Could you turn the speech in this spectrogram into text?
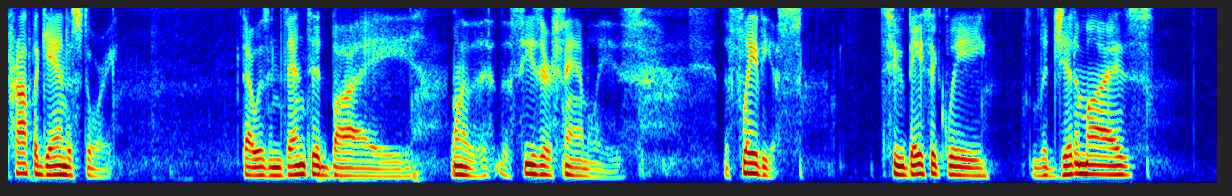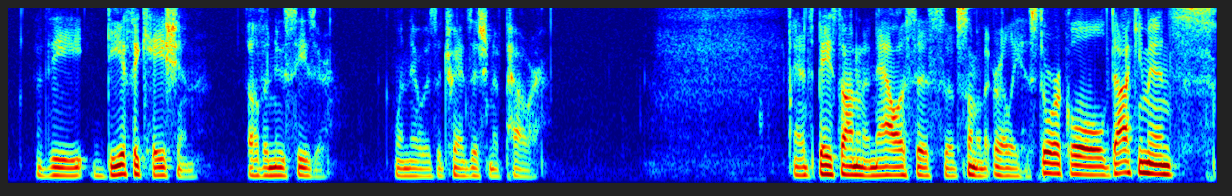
propaganda story that was invented by one of the, the Caesar families, the Flavius, to basically legitimize the deification of a new Caesar when there was a transition of power and it's based on an analysis of some of the early historical documents,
